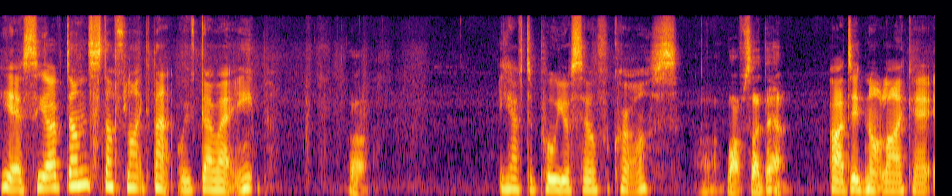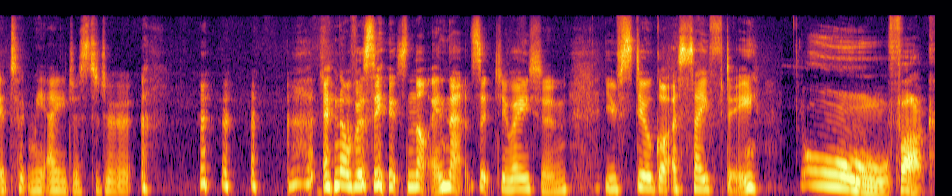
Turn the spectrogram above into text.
Yeah, see, I've done stuff like that with Go Ape. What? You have to pull yourself across. Uh, well, upside down. I did not like it. It took me ages to do it. and obviously, it's not in that situation. You've still got a safety. Oh, fuck.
